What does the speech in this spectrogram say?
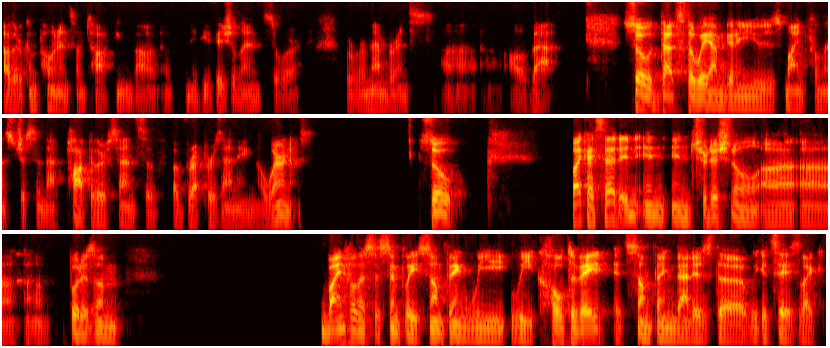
other components I'm talking about, maybe vigilance or, or remembrance, uh, all of that. So that's the way I'm going to use mindfulness, just in that popular sense of, of representing awareness. So, like I said, in in, in traditional uh, uh, uh, Buddhism, mindfulness is simply something we we cultivate. It's something that is the we could say is like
